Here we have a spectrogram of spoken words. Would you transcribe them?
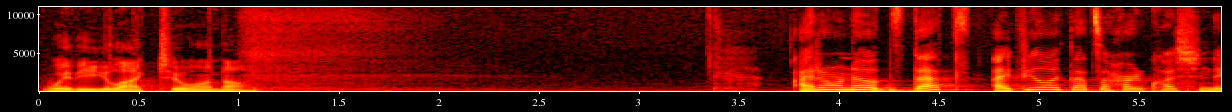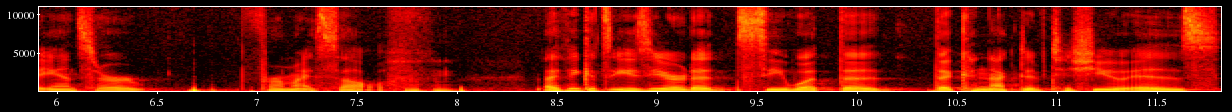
whether you like to or not? I don't know. That's I feel like that's a hard question to answer for myself. Mhm. I think it's easier to see what the the connective tissue is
